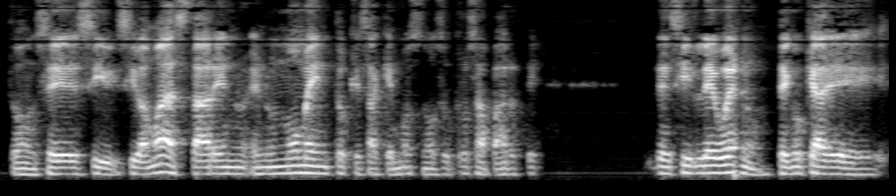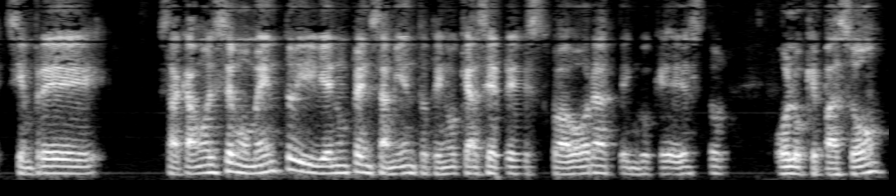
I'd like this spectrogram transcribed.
Entonces, si, si vamos a estar en, en, un momento que saquemos nosotros aparte, decirle, bueno, tengo que, eh, siempre sacamos ese momento y viene un pensamiento, tengo que hacer esto ahora, tengo que esto, o lo que pasó.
